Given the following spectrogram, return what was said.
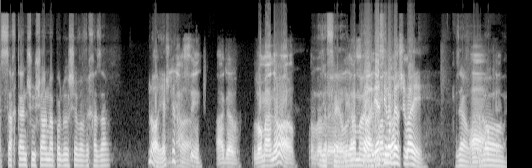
שחקן שהושאל מהפועל באר שבע וחזר? לא, יש לך... אגב, לא מהנוער. אבל, יפה, אה, הוא אליאסי- לא מה- לא, אליאסי לא באר שבעי. זהו, אה, לא... אוקיי.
